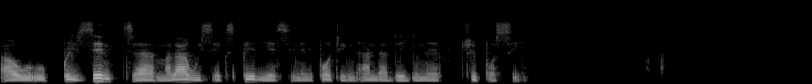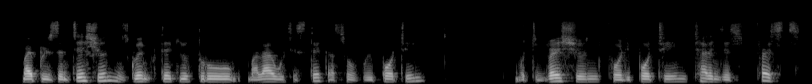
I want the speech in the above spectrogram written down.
I will present uh, Malawi's experience in reporting under the UNFCCC. My presentation is going to take you through Malawi's status of reporting, motivation for reporting, challenges faced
